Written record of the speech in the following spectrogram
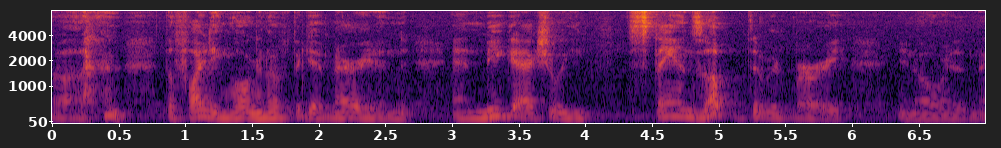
the fighting long enough to get married, and, and Meek actually stands up to MacMurray, you know, and, uh,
